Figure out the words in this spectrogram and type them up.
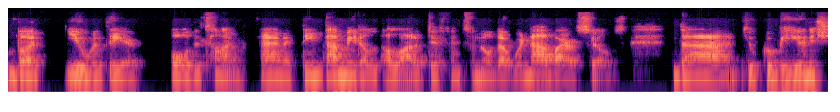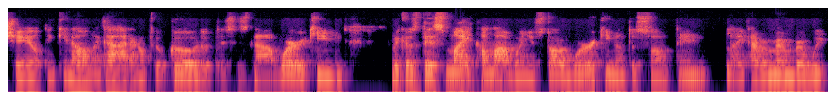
but you were there all the time. And i think that made a, a lot of difference to know that we're not by ourselves that you could be in a shell thinking oh my god i don't feel good or this is not working because this might come up when you start working onto something. Like i remember we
